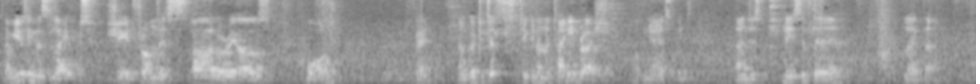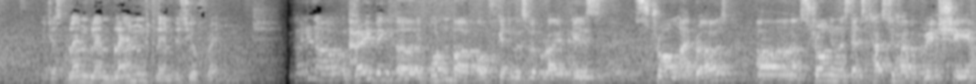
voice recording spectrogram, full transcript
So I'm using this light shade from this uh, L'Oreal's Quad. Right? I'm going to just take it on a tiny brush. Open your eyes, please and just place it there like that. You just blend, blend, blend, blend is your friend. we're Going to now, a very big uh, important part of getting this look right is strong eyebrows. Uh, strong in the sense it has to have a great shape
